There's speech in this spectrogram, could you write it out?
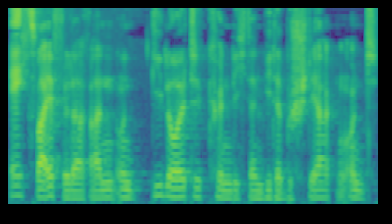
echt Zweifel daran und die Leute können dich dann wieder bestärken. Und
